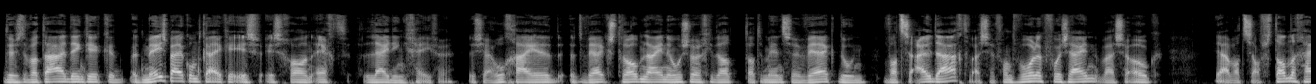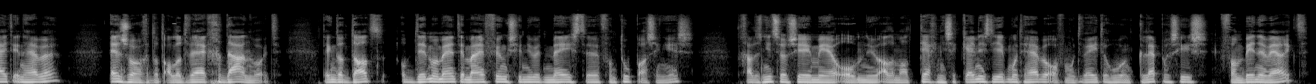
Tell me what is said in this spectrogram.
Dus wat daar denk ik het, meest bij komt kijken is, is gewoon echt leiding geven. Dus ja, hoe ga je het werk stroomlijnen? Hoe zorg je dat, dat de mensen werk doen wat ze uitdaagt, waar ze verantwoordelijk voor zijn, waar ze ook ja, wat zelfstandigheid in hebben. En zorgen dat al het werk gedaan wordt. Ik denk dat dat op dit moment in mijn functie nu het meeste van toepassing is. Het gaat dus niet zozeer meer om nu allemaal technische kennis die ik moet hebben of moet weten hoe een klep precies van binnen werkt.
